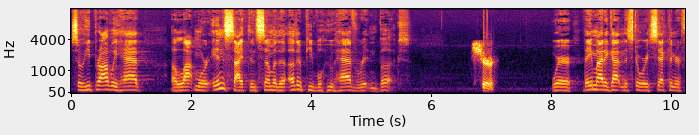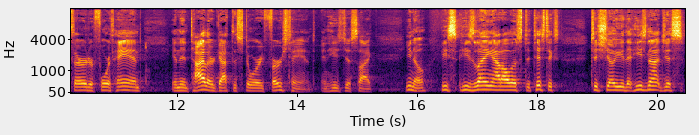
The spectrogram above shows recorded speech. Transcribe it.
so he probably had a lot more insight than some of the other people who have written books Sure. Where they might have gotten the story second or third or fourth hand, and then Tyler got the story firsthand. and he's just like, you know, he's he's laying out all those statistics to show you that he's not just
